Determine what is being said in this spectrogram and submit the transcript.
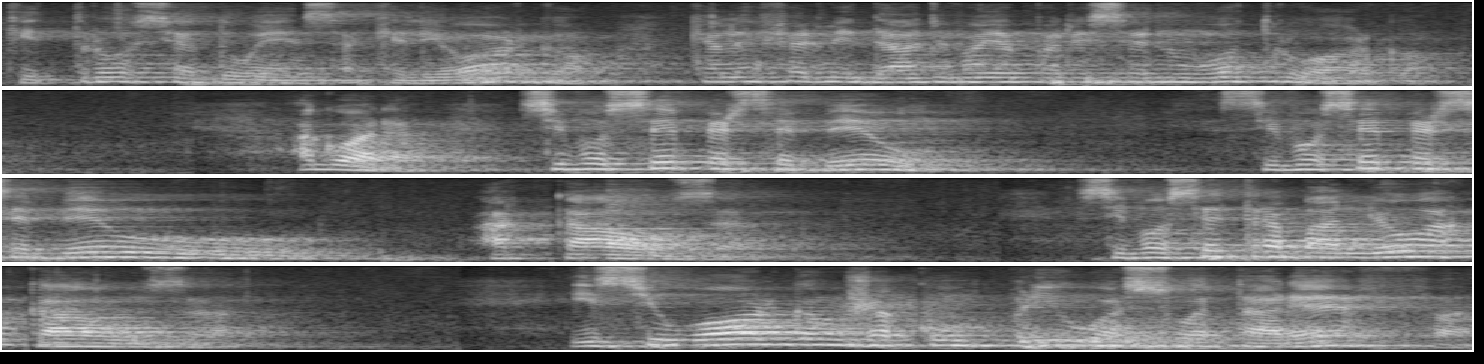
que trouxe a doença àquele órgão, aquela enfermidade vai aparecer num outro órgão. Agora, se você percebeu, se você percebeu a causa, se você trabalhou a causa, e se o órgão já cumpriu a sua tarefa,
